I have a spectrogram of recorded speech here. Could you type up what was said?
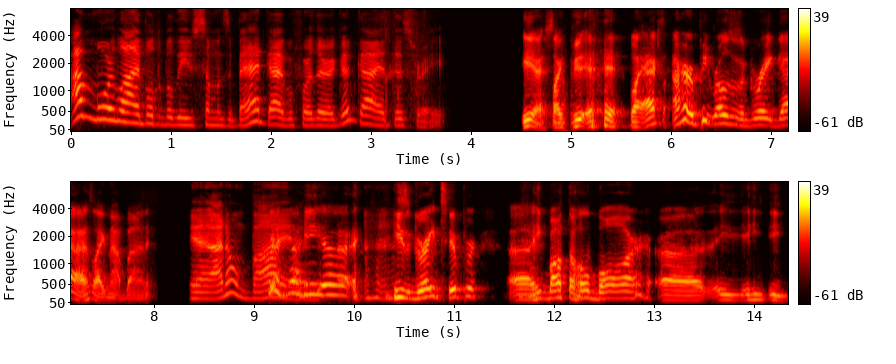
I'm more liable to believe someone's a bad guy before they're a good guy at this rate. yeah, like like actually, I heard Pete Rose is a great guy. It's like not buying it. Yeah, I don't buy Yeah, it. he uh, he's a great tipper. Uh, he bought the whole bar. Uh, he, he he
